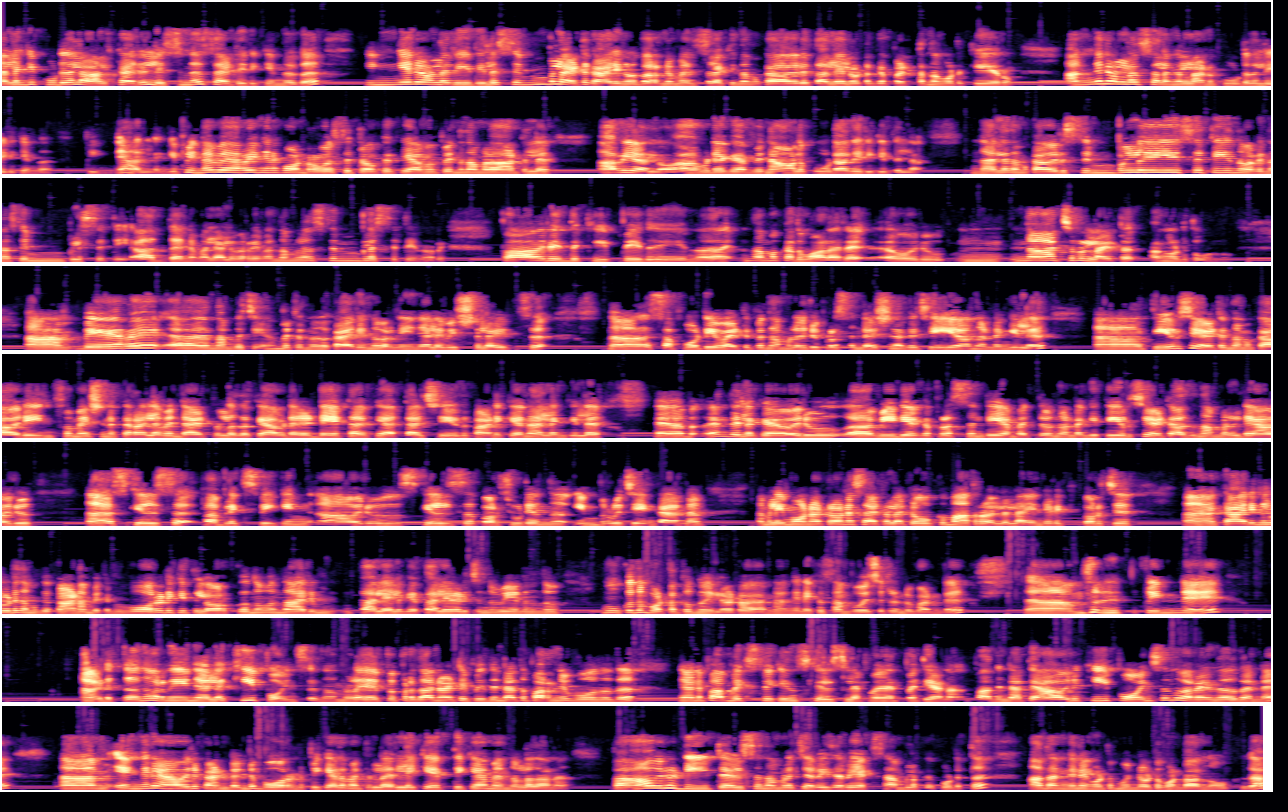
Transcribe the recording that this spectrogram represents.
അല്ലെങ്കിൽ കൂടുതൽ ആൾക്കാർ ലിസണേഴ്സ് ആയിട്ട് ഇരിക്കുന്നത് ഇങ്ങനെയുള്ള രീതിയിൽ സിമ്പിൾ ആയിട്ട് കാര്യങ്ങൾ പറഞ്ഞ് മനസ്സിലാക്കി നമുക്ക് ആ ഒരു തലയിലോട്ടൊക്കെ പെട്ടെന്ന് അങ്ങോട്ട് കയറും അങ്ങനെയുള്ള സ്ഥലങ്ങളിലാണ് കൂടുതൽ ഇരിക്കുന്നത്. പിന്നെ അല്ലെങ്കിൽ പിന്നെ വേറെ ഇങ്ങനെ കോൺട്രവേഴ്സി ഒക്കെ ആകുമ്പോൾ പിന്നെ നമ്മുടെ നാട്ടിൽ അറിയാലോ അവിടെയൊക്കെ പിന്നെ ആൾ കൂടാതെ ഇരിക്കത്തില്ല എന്നാലും നമുക്ക് ആ ഒരു സിംപ്ലിസിറ്റി എന്ന് പറയുന്ന സിംപ്ലിസിറ്റി അത് തന്നെ മലയാളം പറയുമ്പോൾ നമ്മൾ സിംപ്ലിസിറ്റി എന്ന് പറയും. അപ്പൊ ആ ഒരു ഇത് കീപ്പ് ചെയ്ത് ചെയ്യുന്നത് നമുക്കത് വളരെ ഒരു നാച്ചുറൽ ആയിട്ട് അങ്ങോട്ട് തോന്നും. വേറെ നമുക്ക് ചെയ്യാൻ പറ്റുന്നത് കാര്യം എന്ന് പറഞ്ഞു കഴിഞ്ഞാൽ വിഷ്വലൈറ്റ്സ് സപ്പോർട്ടീവായിട്ട് ഇപ്പൊ നമ്മളൊരു പ്രസന്റേഷൻ ഒക്കെ ചെയ്യുകയാണെന്നുണ്ടെങ്കിൽ തീർച്ചയായിട്ടും നമുക്ക് ആ ഒരു ഇൻഫർമേഷൻ ഒക്കെ റെലവെന്റ് ആയിട്ടുള്ളതൊക്കെ അവിടെ ഡേറ്റ ഒക്കെ അറ്റാച്ച് ചെയ്ത് കാണിക്കാനോ അല്ലെങ്കിൽ എന്തെങ്കിലുമൊക്കെ ഒരു വീഡിയോ ഒക്കെ പ്രസന്റ് ചെയ്യാൻ പറ്റുമെന്നുണ്ടെങ്കിൽ തീർച്ചയായിട്ടും അത് നമ്മളുടെ ആ ഒരു സ്കിൽസ് പബ്ലിക് സ്പീക്കിംഗ് ആ ഒരു സ്കിൽസ് കുറച്ചുകൂടി ഒന്ന് ഇമ്പ്രൂവ് ചെയ്യും. കാരണം നമ്മൾ ഈ മോണോട്ടോണസ് ആയിട്ടുള്ള ടോക്ക് മാത്രമല്ലല്ലോ അതിന്റെ ഇടയ്ക്ക് കുറച്ച് കാര്യങ്ങളിലൂടെ നമുക്ക് കാണാൻ പറ്റും. അപ്പൊ ബോറടിക്കത്തില്ല ഓർക്കൊന്നും വന്ന് ആരും തലയിൽ തലയിലടിച്ചൊന്നും വീണൊന്നും മൂക്കൊന്നും പൊട്ടത്തൊന്നും ഇല്ല കേട്ടോ. കാരണം അങ്ങനെയൊക്കെ സംഭവിച്ചിട്ടുണ്ട് പണ്ട്. പിന്നെ അടുത്തതെന്ന് പറഞ്ഞു കഴിഞ്ഞാൽ കീ പോയിന്റ്സ് നമ്മൾ ഇപ്പൊ പ്രധാനമായിട്ട് ഇപ്പൊ ഇതിന്റെ അകത്ത് പറഞ്ഞു പോകുന്നത് ഞാൻ പബ്ലിക് സ്പീക്കിംഗ് സ്കിൽസിനെ പറ്റിയാണ്. അപ്പൊ അതിന്റെ അകത്ത് ആ ഒരു കീ പോയിന്റ്സ് എന്ന് പറയുന്നത് തന്നെ എങ്ങനെ ആ ഒരു കണ്ടന്റ് ബോറടിപ്പിക്കാതെ മറ്റുള്ളവരിലേക്ക് എത്തിക്കാം എന്നുള്ളതാണ്. അപ്പൊ ആ ഒരു ഡീറ്റെയിൽസ് നമ്മൾ ചെറിയ ചെറിയ എക്സാമ്പിൾ ഒക്കെ കൊടുത്ത് അതങ്ങനെ അങ്ങോട്ട് മുന്നോട്ട് കൊണ്ടുപോകാൻ നോക്കുക.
